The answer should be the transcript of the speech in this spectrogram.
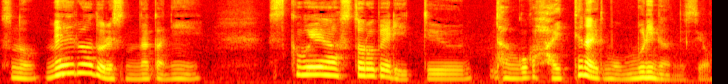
そのメールアドレスの中にスクエアストロベリーっていう単語が入ってないともう無理なんですよ。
